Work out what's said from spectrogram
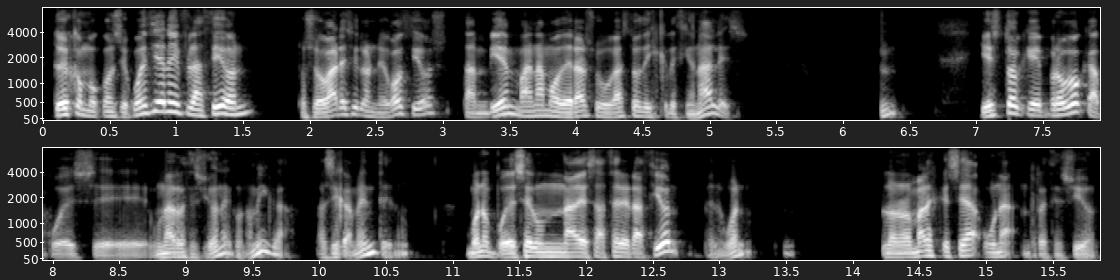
Entonces, como consecuencia de la inflación, los hogares y los negocios también van a moderar sus gastos discrecionales. ¿Mm? ¿Y esto qué provoca? Pues eh, una recesión económica, básicamente, ¿no? Bueno, puede ser una desaceleración, pero bueno, lo normal es que sea una recesión.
